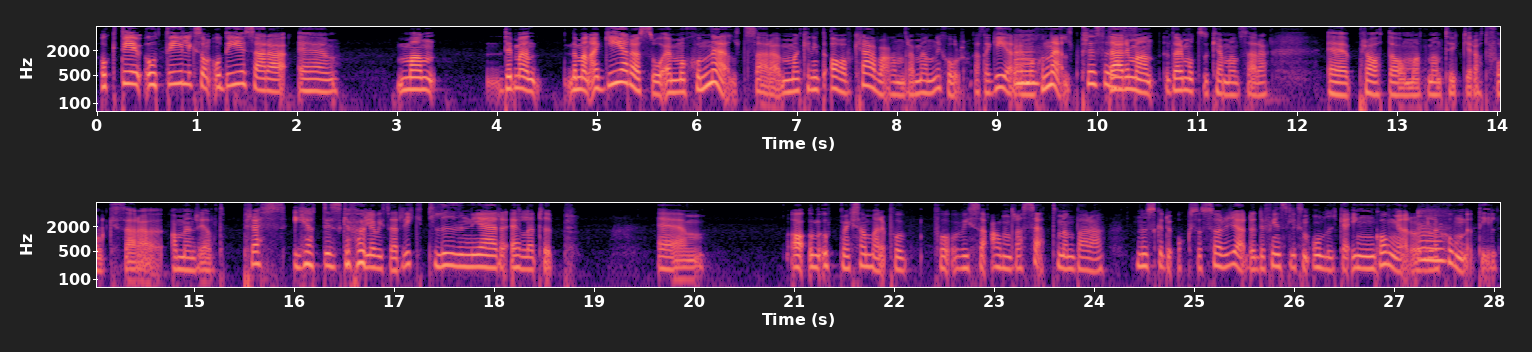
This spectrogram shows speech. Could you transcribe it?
Och det, och det är liksom, och det är så här, eh, man, det man, när man agerar så emotionellt, så här, man kan inte avkräva andra människor att agera Mm, emotionellt. precis. Där är man, däremot så kan man så här, eh, prata om att man tycker att folk så här, ja, men rent pressetiskt ska följa vissa riktlinjer eller typ ehm, ja, uppmärksamma det på, på vissa andra sätt. Men bara, nu ska du också sörja. Det, det finns liksom olika ingångar och Mm. relationer till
